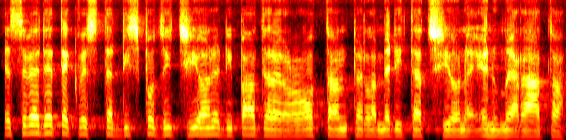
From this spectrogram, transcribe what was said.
E se vedete questa disposizione di Padre Rotan per la meditazione enumerata,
